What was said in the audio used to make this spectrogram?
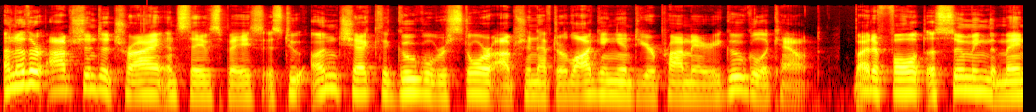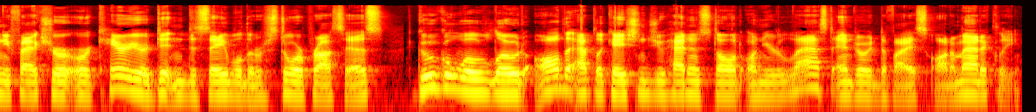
Another option to try and save space is to uncheck the Google Restore option after logging into your primary Google account. By default, assuming the manufacturer or carrier didn't disable the restore process, Google will load all the applications you had installed on your last Android device automatically.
